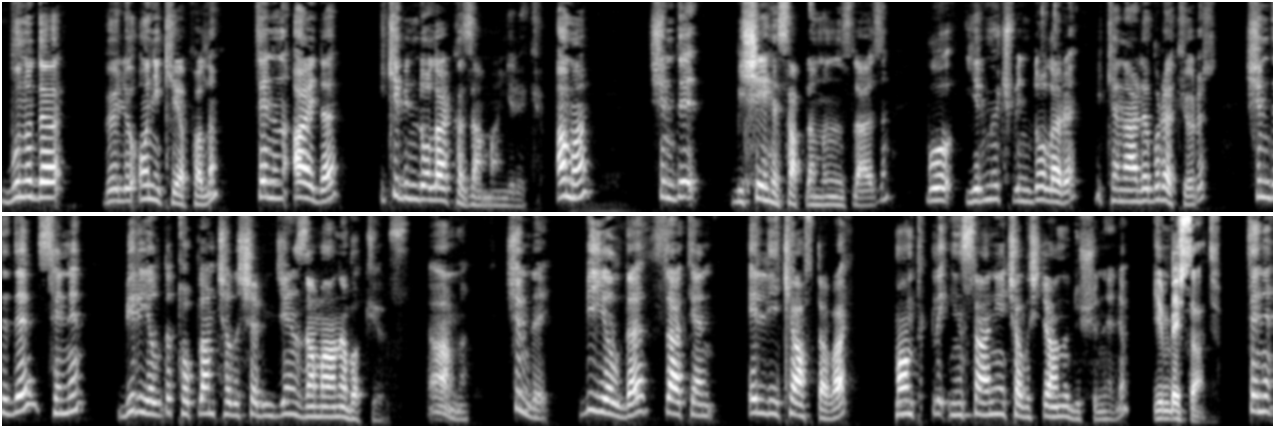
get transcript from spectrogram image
Bunu da böyle 12 yapalım. Senin ayda 2000 dolar kazanman gerekiyor. Ama şimdi bir şey hesaplamanız lazım. Bu 23 bin doları bir kenarda bırakıyoruz. Şimdi de senin bir yılda toplam çalışabileceğin zamana bakıyoruz. Tamam mı? Şimdi bir yılda zaten 52 hafta var. Mantıklı insani çalışacağını düşünelim. 25 saat. Senin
